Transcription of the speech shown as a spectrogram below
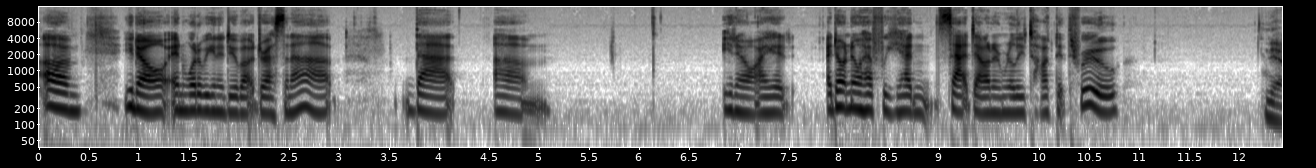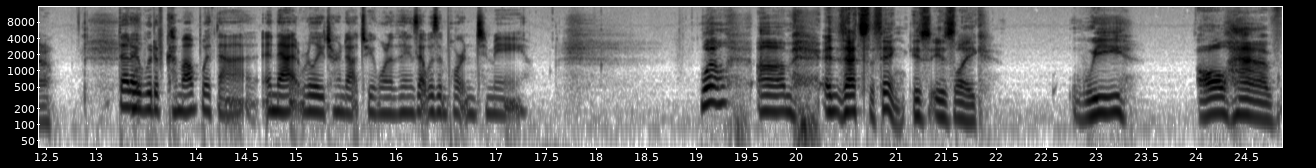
um, you know and what are we going to do about dressing up that um, you know i had i don't know if we hadn't sat down and really talked it through yeah, that I would have come up with that. And that really turned out to be one of the things that was important to me. well, um, and that's the thing is is like we all have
